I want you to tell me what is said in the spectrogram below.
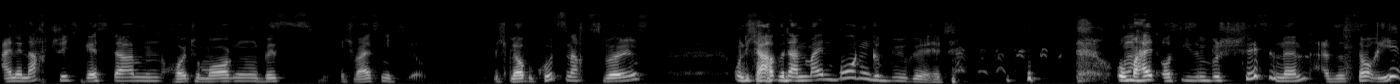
eine Nachtschicht gestern, heute Morgen bis, ich weiß nicht, ich glaube kurz nach zwölf. Und ich habe dann meinen Boden gebügelt. um halt aus diesem beschissenen, also sorry,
